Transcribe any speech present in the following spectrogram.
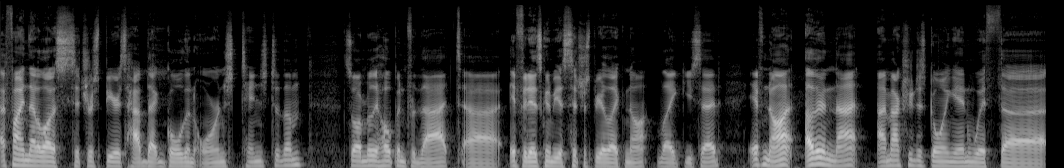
I find that a lot of citrus beers have that golden orange tinge to them. So I'm really hoping for that. Uh, if it is going to be a citrus beer, like not like you said. If not, other than that, I'm actually just going in with uh,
